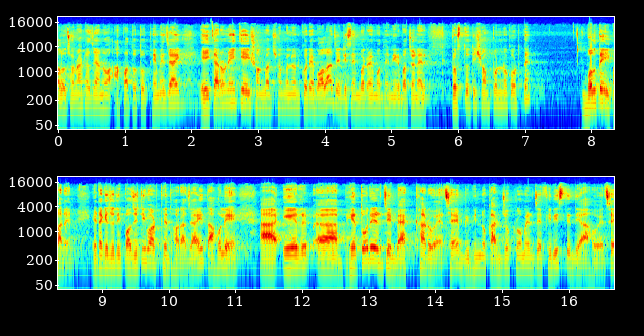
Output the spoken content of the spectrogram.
আলোচনাটা যেন আপাতত থেমে যায়। এই কারণেই কি এই সংবাদ সম্মেলন করে বলা যে ডিসেম্বরের মধ্যে নির্বাচনের প্রস্তুতি সম্পন্ন করতে? বলতেই পারেন। এটাকে যদি পজিটিভ অর্থে ধরা যায়, তাহলে এর ভেতরের যে ব্যাখ্যা রয়েছে, বিভিন্ন কার্যক্রমের যে ফিরিস্তি দেওয়া হয়েছে,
